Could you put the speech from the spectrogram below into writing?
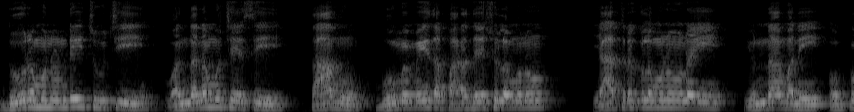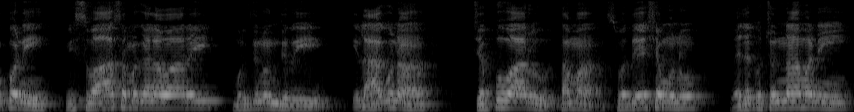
దూరము నుండి చూచి వందనము చేసి తాము భూమి మీద పరదేశులమును యాత్రికులమునునై యున్నామని ఒప్పుకొని విశ్వాసము గలవారై మృతి నొందిరి ఇలాగున చెప్పువారు తమ స్వదేశమును వెదకుచున్నామని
